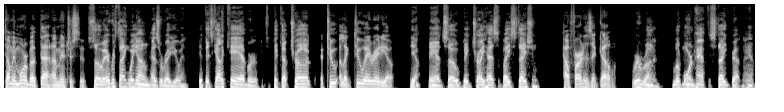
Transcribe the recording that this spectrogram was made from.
Tell me more about that. I'm interested. So everything we own has a radio in it. If it's got a cab or if it's a pickup truck, a two like two way radio. Yeah. And so Big Trey has the base station. How far does it go? We're running a little more than half the state right now.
